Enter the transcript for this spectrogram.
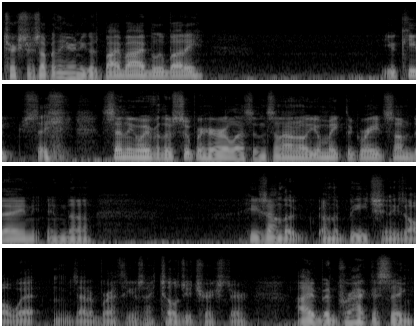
Trickster's up in the air and he goes, Bye bye, Blue Buddy. You keep say, sending away for those superhero lessons, and I don't know, you'll make the grade someday. And, and uh, he's on the on the beach and he's all wet and he's out of breath. He goes, "I told you, trickster. I've been practicing,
